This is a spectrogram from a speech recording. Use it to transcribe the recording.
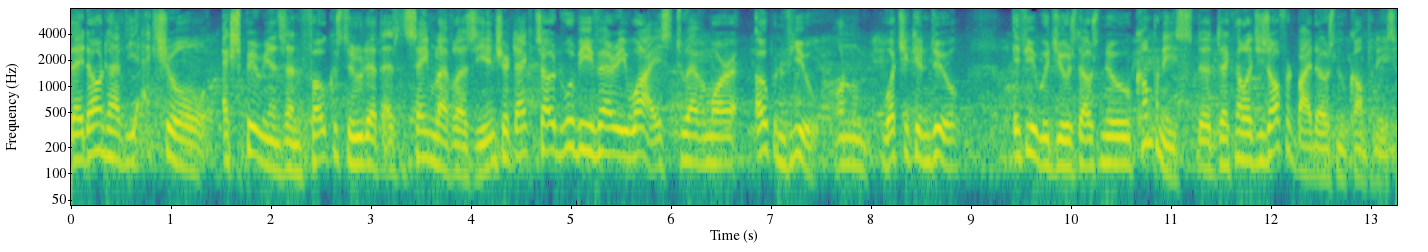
They don't have the actual experience and focus to do that at the same level as the InsurTech. So it would be very wise to have a more open view on what you can do if you would use those new companies, the technologies offered by those new companies.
